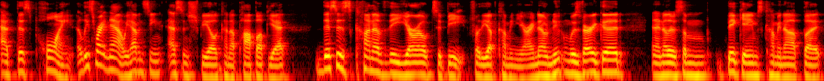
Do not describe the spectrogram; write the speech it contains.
at this point, at least right now, we haven't seen Essenspiel kind of pop up yet. This is kind of the Euro to beat for the upcoming year. I know Newton was very good, and I know there's some big games coming up, but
